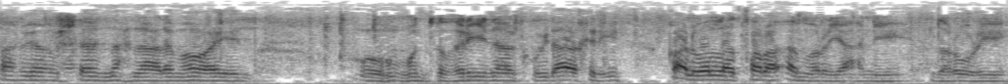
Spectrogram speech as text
قالوا يا أستاذ نحن على موعد ومنتظرينك والى اخره قال والله ترى أمر يعني ضروري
